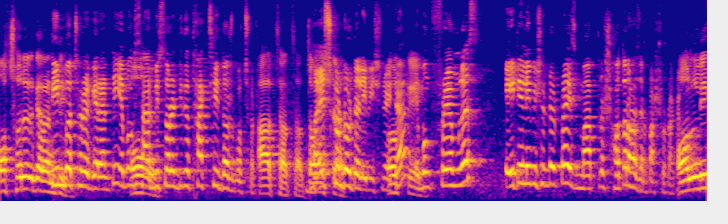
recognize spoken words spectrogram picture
বছরের গ্যারান্টি তিন বছরের গ্যারান্টি এবং। সার্ভিস ওয়ারেন্টি তো থাকছেই দশ বছর। আচ্ছা আচ্ছা ভয়েস কন্ট্রোল টেলিভিশন এটা এবং ফ্রেমলেস এই টেলিভিশনটার প্রাইস মাত্র সতেরো হাজার পাঁচশো টাকা। অনলি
